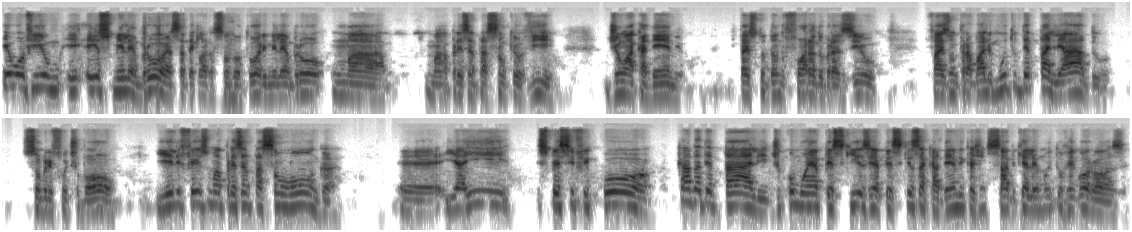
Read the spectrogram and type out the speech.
eu ouvi, um, isso me lembrou, essa declaração do autor, e me lembrou uma, uma apresentação que eu vi de um acadêmico que está estudando fora do Brasil, faz um trabalho muito detalhado sobre futebol e ele fez uma apresentação longa é, e aí especificou cada detalhe de como é a pesquisa e a pesquisa acadêmica a gente sabe que ela é muito rigorosa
